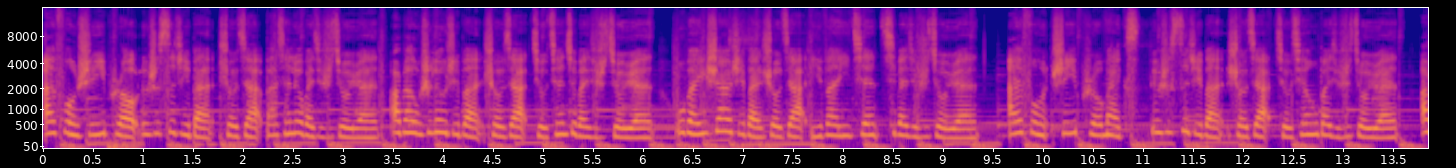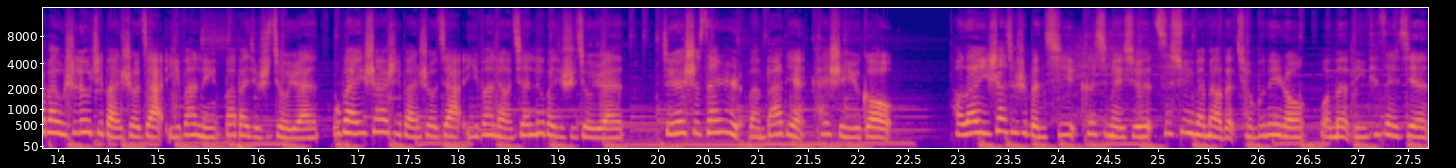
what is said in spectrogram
iPhone 十一 Pro 六十四 G 版售价八千六百九十九元，二百五十六 G 版售价九千九百九十九元，五百一十二 G 版售价一万一千七百九十九元。iPhone 十一 Pro Max 六十四 G 版售价九千五百九十九元，二百五十六 G 版售价一万零八百九十九元，五百一十二 G 版售价一万两千六百九十九元。九月十三日晚八点开始预购。好了，以上就是本期科技美学资讯一百秒的全部内容，我们明天再见。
